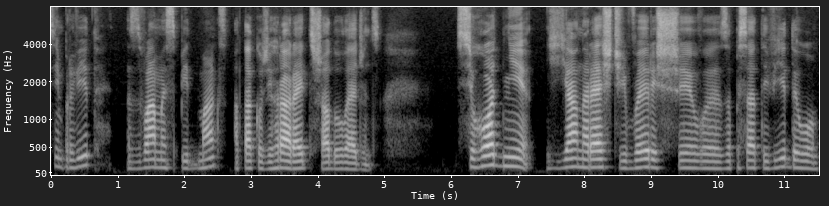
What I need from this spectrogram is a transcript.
Всім привіт! З вами SpeedMax, а також ігра Raid Shadow Legends. Сьогодні я нарешті вирішив е, записати відео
